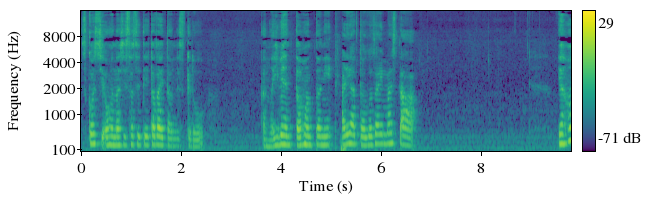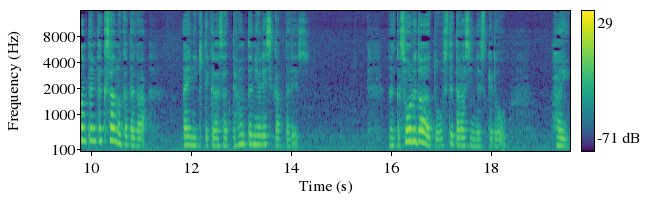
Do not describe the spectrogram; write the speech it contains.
少しお話しさせていただいたんですけどあのイベント本当にありがとうございました。いや本当にたくさんの方が会いに来てくださって本当に嬉しかったです。なんかソールドアウトしてたらしいんですけどはい。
